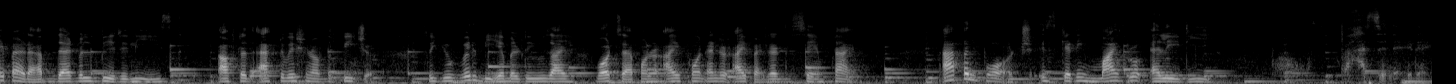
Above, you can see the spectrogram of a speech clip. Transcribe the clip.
ipad app that will be released after the activation of the feature. So you will be able to use whatsapp on your iphone and your ipad at the same time apple watch is getting micro led wow fascinating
